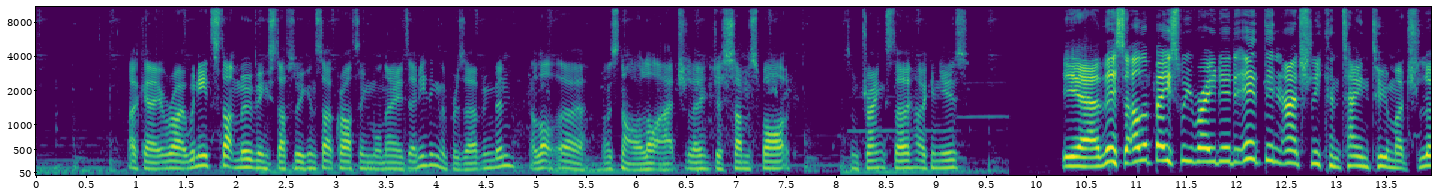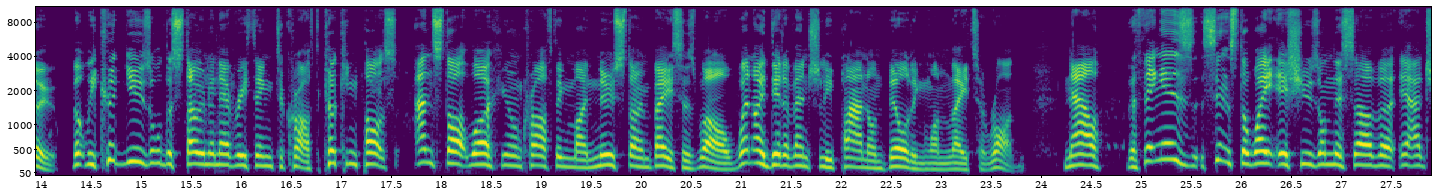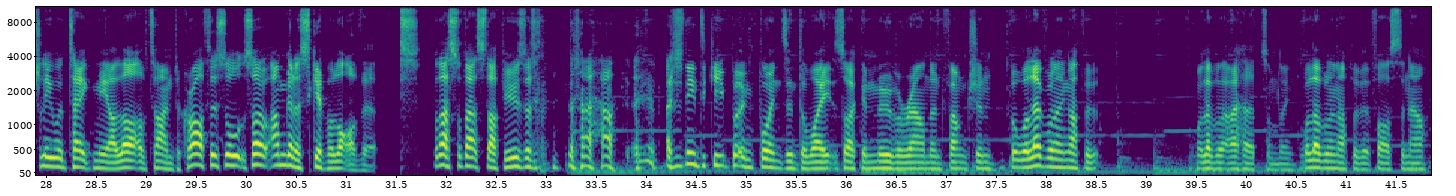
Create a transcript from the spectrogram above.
Okay, right, we need to start moving stuff so we can start crafting more nades. Anything in the preserving bin? A lot, uh, it's not a lot actually, just some spark. Some tranks though, I can use. Yeah, this other base we raided, it didn't actually contain too much loot, but we could use all the stone and everything to craft cooking pots and start working on crafting my new stone base as well, when I did eventually plan on building one later on. Now, the thing is, since the weight issues on this server, it actually would take me a lot of time to craft this all, so I'm going to skip a lot of it. Well, that's what that stuff uses. I just need to keep putting points into weight so I can move around and function. But we're leveling up a... We're leveling... I heard something. We're leveling up a bit faster now.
